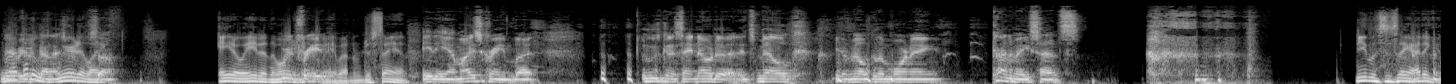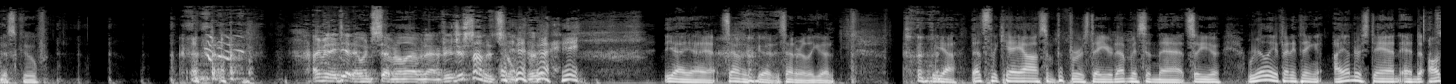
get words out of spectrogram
Well, I thought it was weird cream, at like so 808 in the morning for eight- anyway, but I'm just saying. 8 a.m. ice cream, but who's going to say no to it? It's milk. You have milk in the morning. Kind of makes sense. Needless to say, I didn't get a scoop. I mean, I did. I went to 7 Eleven after. It just sounded so good. yeah, yeah, yeah. It sounded good. It sounded really good. Yeah, that's the chaos of the first day. You're not missing that. So you really, if anything, I understand. And It's not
